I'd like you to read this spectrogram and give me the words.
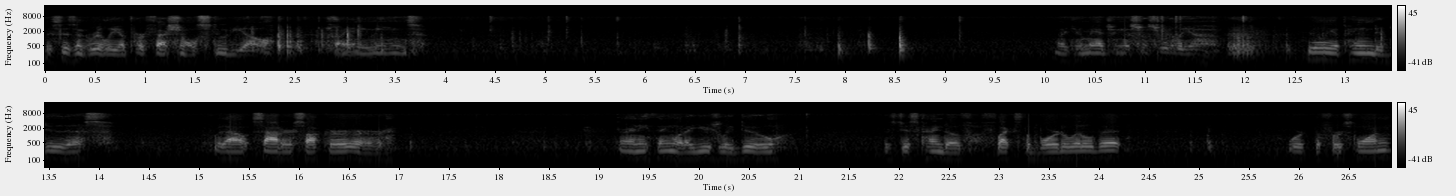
This isn't really a professional studio by any means. I can imagine this was really a really a pain to do this without solder sucker or or anything, what I usually do is just kind of flex the board a little bit, work the first one,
